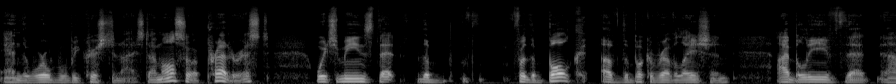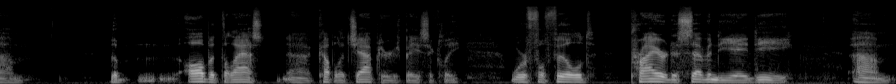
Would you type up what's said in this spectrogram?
and the world will be Christianized. I'm also a preterist, which means that the for the bulk of the Book of Revelation, I believe that um, the all but the last uh, couple of chapters basically were fulfilled prior to 70 A.D um,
